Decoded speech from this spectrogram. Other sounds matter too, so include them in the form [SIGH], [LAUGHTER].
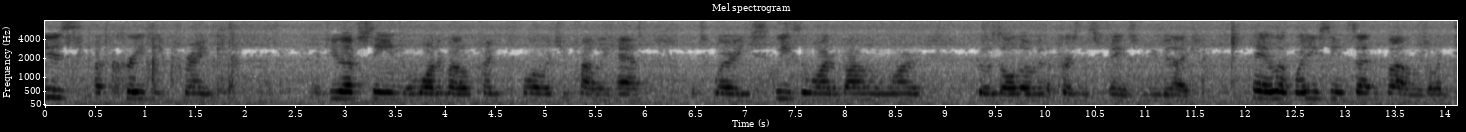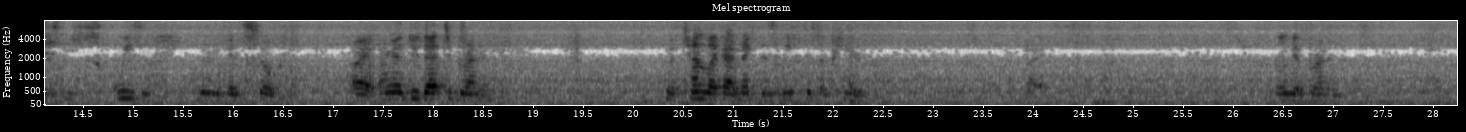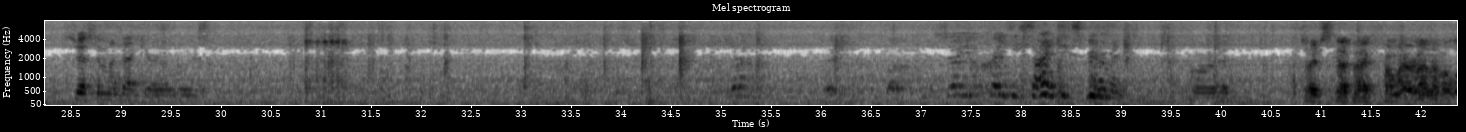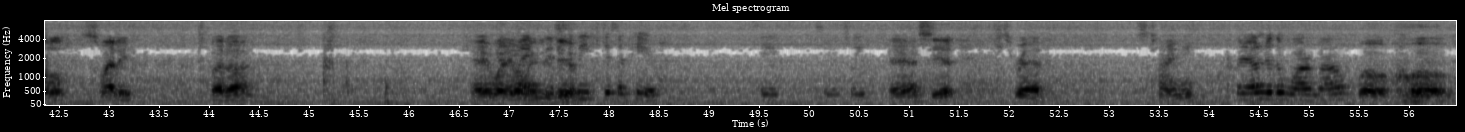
Here's a crazy prank. If you have seen a water bottle prank before, which you probably have, it's where you squeeze the water bottle and water goes all over the person's face. And you'd be like, hey, look, what do you see inside the bottle? And go like this, you squeeze it, and then it gets soaked. Alright, I'm going to do that to Brennan. Pretend like I make this leaf disappear. Alright. Go get Brennan. It's just in my backyard, I believe. Show you a crazy science experiment. Alright. So I just got back from my run. I'm a little sweaty. But, uh. Okay, what do you want me to do? Make this leaf disappear. See, see this leaf? Okay, I see it. It's red. It's tiny. Put it under the water bottle. Whoa, whoa.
